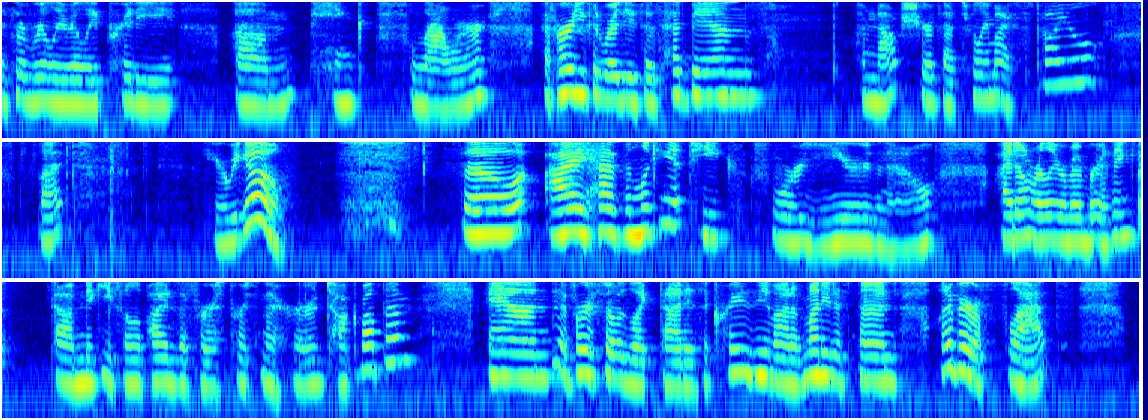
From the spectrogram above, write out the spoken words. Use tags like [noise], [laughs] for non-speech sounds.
is a really, really pretty um, pink flower. I've heard you could wear these as headbands. I'm not sure if that's really my style, but here we go. So I have been looking at tieks for years now. I don't really remember. I think um, Nikki Phillippi is the first person I heard talk about them. And at first I was like, that is a crazy amount of money to spend on a pair of flats.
